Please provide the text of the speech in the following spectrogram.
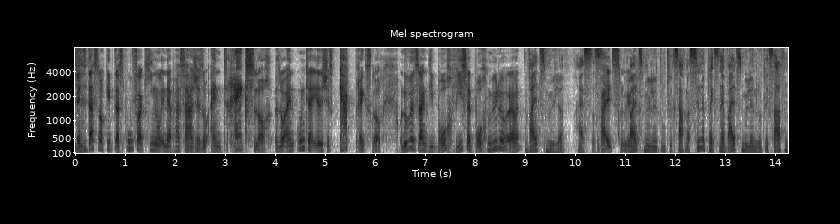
Wenn es das noch gibt, das Uferkino in der Passage, so ein Drecksloch, so ein unterirdisches Kackdrecksloch. Und du würdest sagen, die Bruch, wie ist das, Bruchmühle oder was? Walzmühle heißt es. Walzmühle. Walzmühle in Ludwigshafen. Das Cineplex in der Walzmühle in Ludwigshafen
